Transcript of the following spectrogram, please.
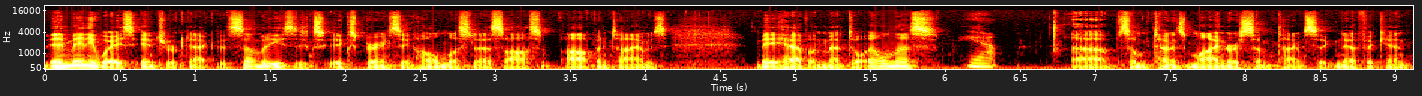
in many ways interconnected. Somebody's ex- experiencing homelessness oftentimes may have a mental illness. Yeah. Uh, sometimes minor, sometimes significant.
